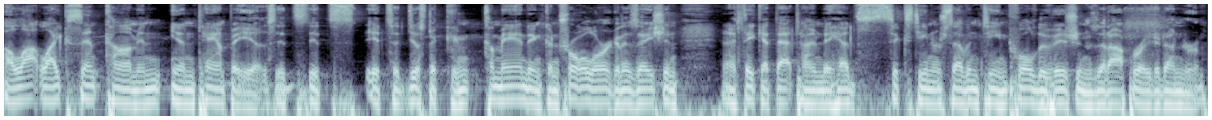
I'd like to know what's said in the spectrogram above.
a lot like CENTCOM in, in Tampa is. It's it's it's a, just a con- command and control organization, and I think at that time they had 16 or 17 full divisions that operated under them.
